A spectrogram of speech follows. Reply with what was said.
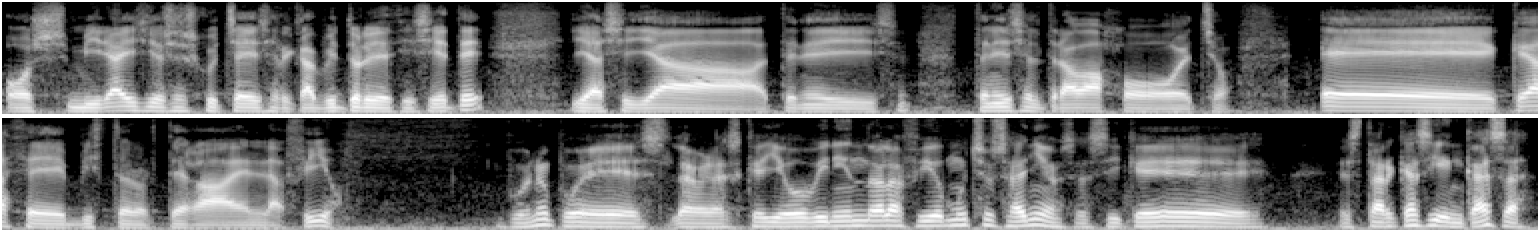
os miráis y os escucháis el capítulo 17 y así ya tenéis, tenéis el trabajo hecho. Eh, ¿Qué hace Víctor Ortega en la FIO? Bueno, pues la verdad es que llevo viniendo a la FIO muchos años, así que estar casi en casa.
